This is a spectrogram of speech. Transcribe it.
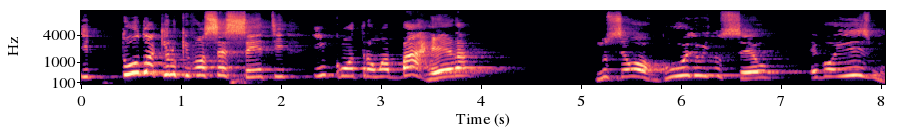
E tudo aquilo que você sente encontra uma barreira no seu orgulho e no seu egoísmo.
